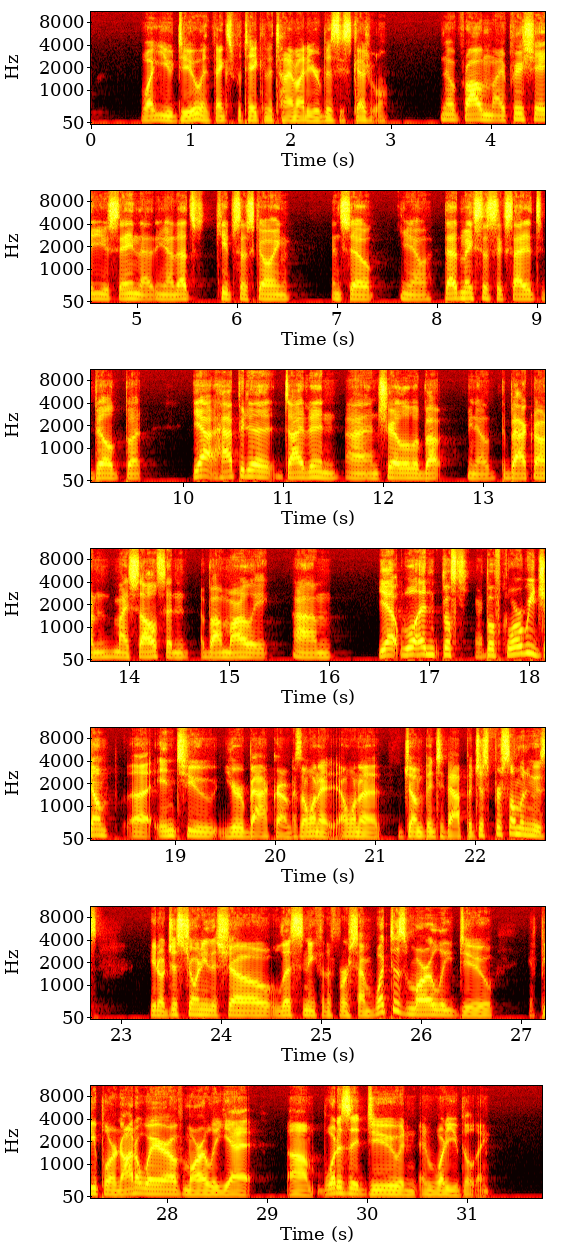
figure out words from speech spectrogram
what you do, and thanks for taking the time out of your busy schedule. No problem. I appreciate you saying that. You know, that keeps us going, and so you know that makes us excited to build. But yeah, happy to dive in uh, and share a little bit about you know the background myself and about Marley. Um, yeah, well, and bef- before we jump uh, into your background, because I want to I want to jump into that, but just for someone who's you know just joining the show, listening for the first time, what does Marley do? If people are not aware of Marley yet, um, what does it do, and, and what are you building?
